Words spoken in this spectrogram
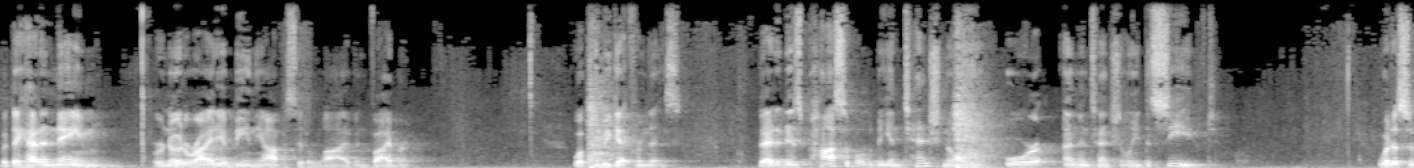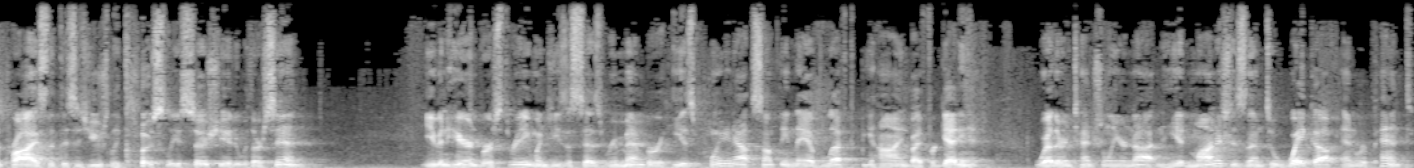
but they had a name or notoriety of being the opposite, alive and vibrant. What can we get from this? That it is possible to be intentionally or unintentionally deceived. What a surprise that this is usually closely associated with our sin. Even here in verse 3, when Jesus says, Remember, he is pointing out something they have left behind by forgetting it, whether intentionally or not. And he admonishes them to wake up and repent.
